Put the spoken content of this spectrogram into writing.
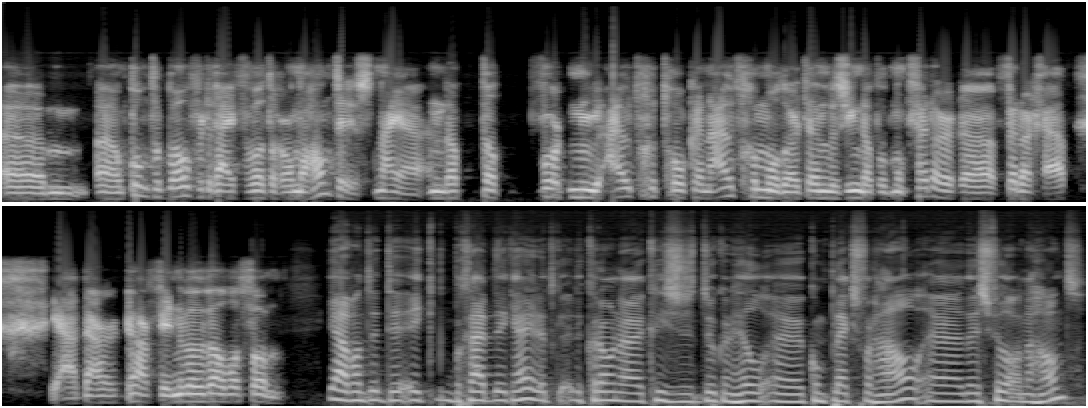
um, uh, komt er bovendrijven wat er aan de hand is. Nou ja, en dat, dat, wordt nu uitgetrokken en uitgemodderd en we zien dat het nog verder, uh, verder gaat. Ja, daar, daar vinden we wel wat van. Ja, want de, ik begrijp dat hey, de coronacrisis is natuurlijk een heel uh, complex verhaal. Er is veel aan de hand.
